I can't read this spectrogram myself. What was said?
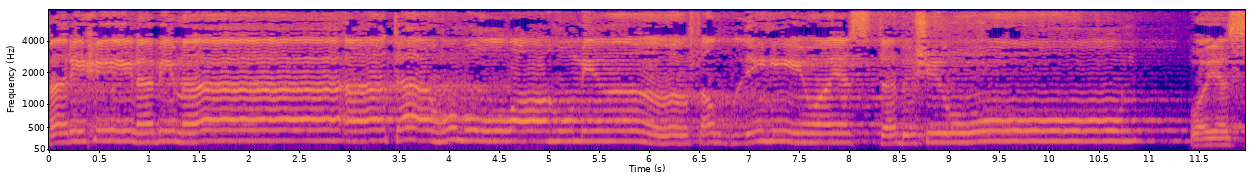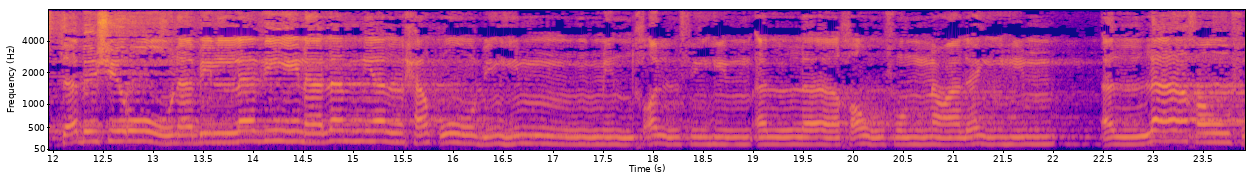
فرحين بما آتاهم الله من فضله ويستبشرون. ويستبشرون بالذين لم يلحقوا بهم من خلفهم ألا خوف عليهم ألا خوف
